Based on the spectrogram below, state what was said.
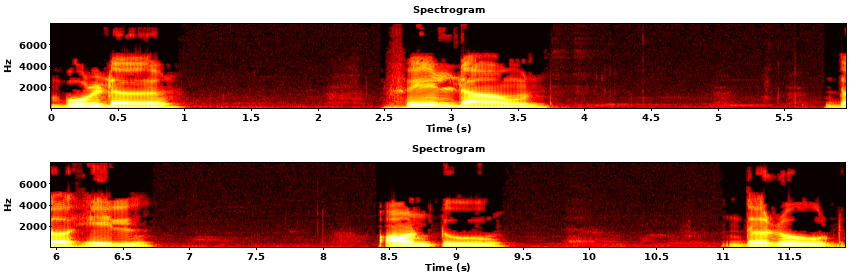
boulder fell down the hill onto the road.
